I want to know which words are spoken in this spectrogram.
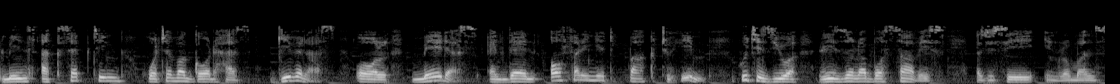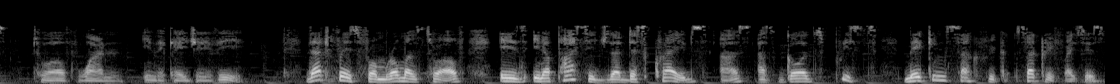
means accepting whatever God has given us or made us and then offering it back to Him, which is your reasonable service, as you see in Romans 12:1 in the KJV. That phrase from Romans 12 is in a passage that describes us as God's priests, making sacri- sacrifices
